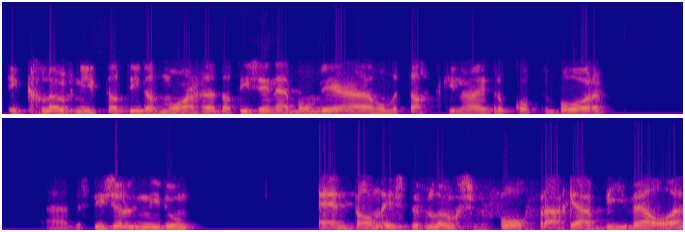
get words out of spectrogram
ik geloof niet dat die dat morgen dat die zin hebben om weer 180 kilometer op kop te boren. dus die zullen het niet doen. En dan is de logische vervolgvraag, ja, wie wel, hè?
